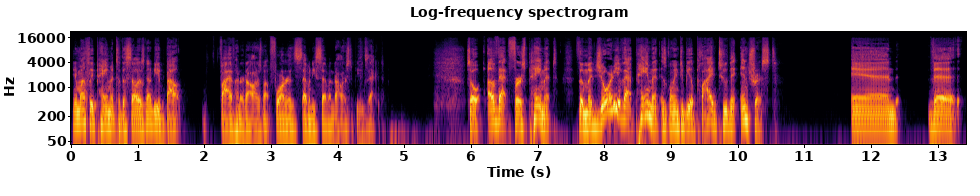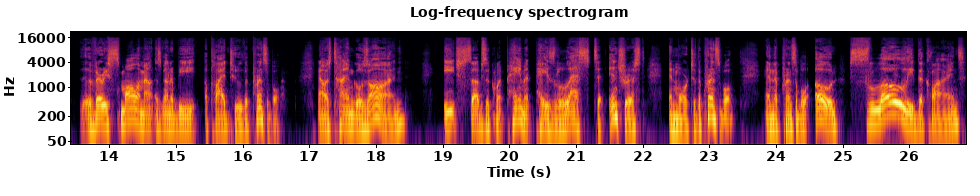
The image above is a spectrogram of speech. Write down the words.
Your monthly payment to the seller is going to be about $500, about $477 to be exact. So of that first payment, the majority of that payment is going to be applied to the interest. And the, the very small amount is going to be applied to the principal. Now, as time goes on, each subsequent payment pays less to interest and more to the principal. And the principal owed slowly declines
